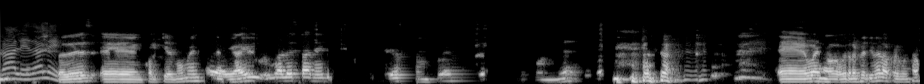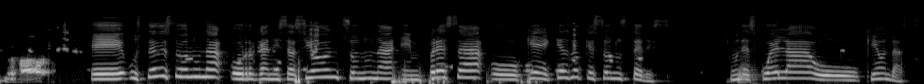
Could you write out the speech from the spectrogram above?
Dale, dale. Entonces, eh, en cualquier momento, igual están ellos. eh, bueno, repetime la pregunta, por favor. Eh, ¿Ustedes son una organización, son una empresa o qué? ¿Qué es lo que son ustedes? ¿Una escuela o qué ondas?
